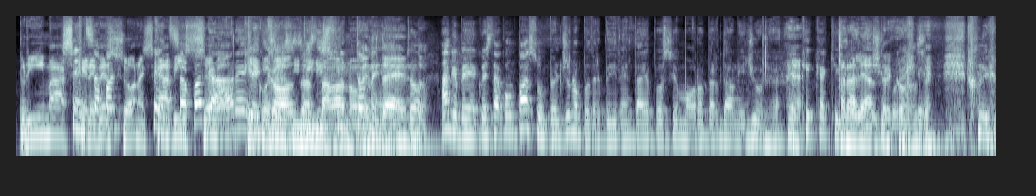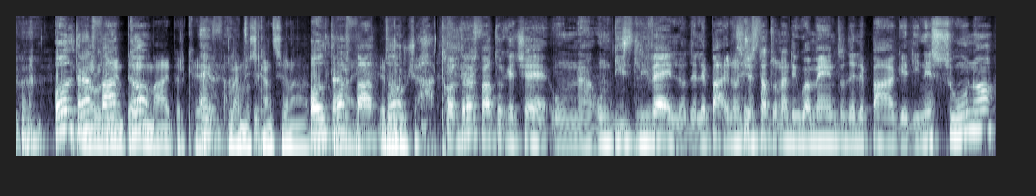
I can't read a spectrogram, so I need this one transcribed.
prima che le Senza pag- persone senza capissero che che cosa, cosa stavano vendendo. Anche perché questa comparsa un bel giorno potrebbe diventare il prossimo Robert Downey Jr. Eh, Eh, che cacchio tra gli le altre cose. Oltre non al fatto mai perché Eh, infatti. l'hanno scansionato oltre al, fatto, bruciato oltre al fatto che c'è un, un dislivello delle paghe, non Sì. c'è stato un adeguamento delle paghe di nessuno.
